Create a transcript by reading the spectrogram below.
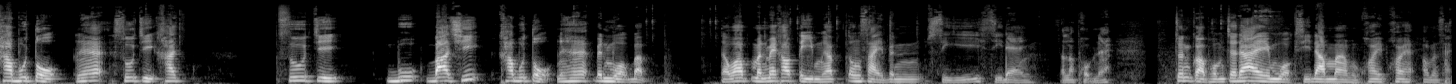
คาบุโตะนะฮะ ซูจิคา ซูจิบุบาชิ คาบุโตะนะฮะ เป็นหมวกแบบ แต่ว่ามันไม่เข้าธีมครับ ต้องใส่เป็นสีสีแดงสำหรับผมนะ จนกว่าผมจะได้หมวกสีดำมาผมค่อยค่อยเอามาใส่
